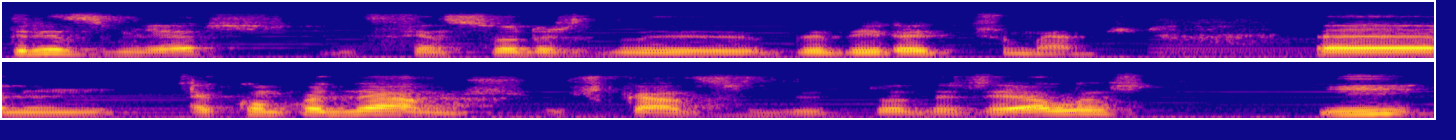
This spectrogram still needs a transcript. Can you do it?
13 mulheres defensoras de, de direitos humanos. Um, acompanhamos os casos de todas elas e,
